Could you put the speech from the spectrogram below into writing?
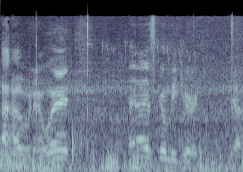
Uh oh, now wait. That's gonna be jerky. Yeah.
